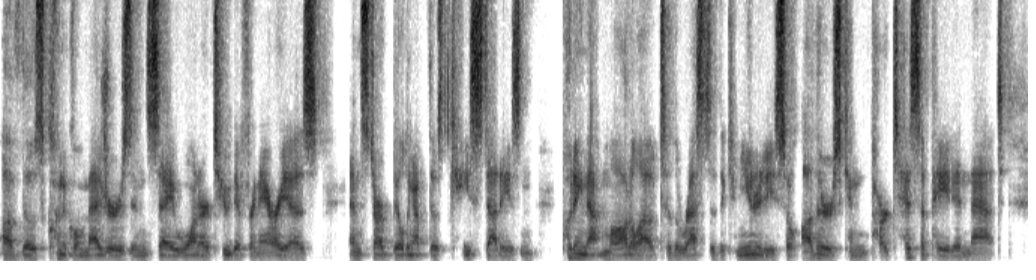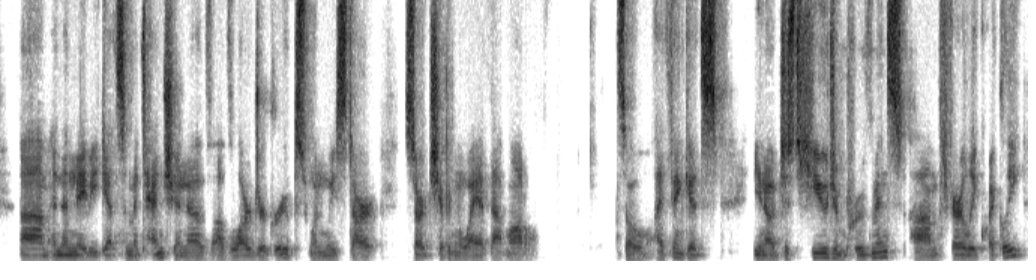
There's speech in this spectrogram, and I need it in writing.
of those clinical measures in say one or two different areas and start building up those case studies and putting that model out to the rest of the community so others can participate in that um, and then maybe get some attention of, of larger groups when we start start chipping away at that model so i think it's you know just huge improvements um, fairly quickly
